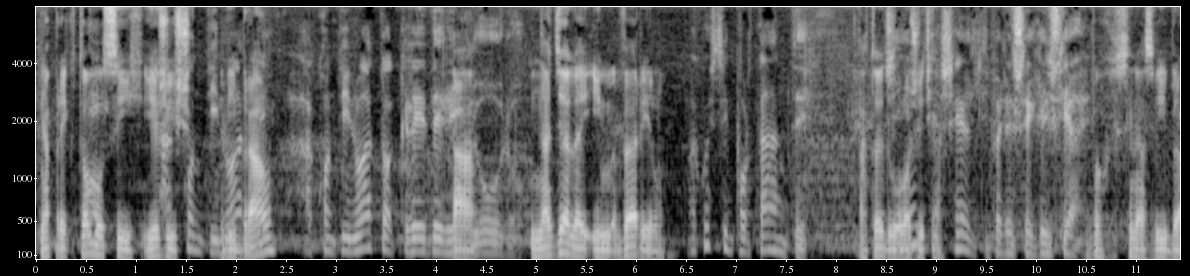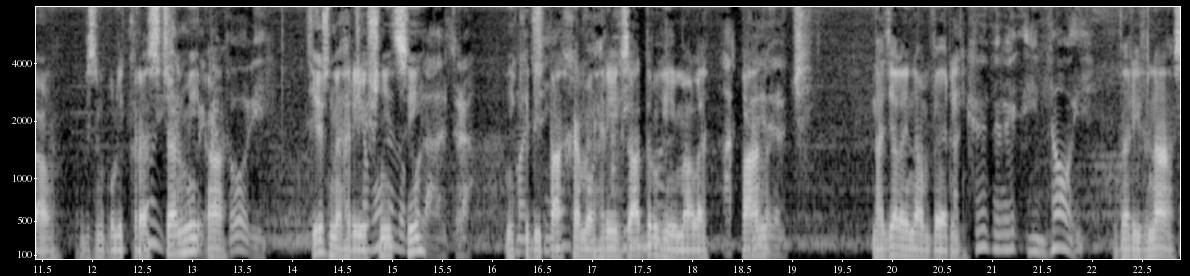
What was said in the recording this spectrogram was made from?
Napriek tomu si ich Ježiš vybral a nadalej im veril. A to je dôležité. Boh si nás vybral, aby sme boli kresťanmi a tiež sme hriešnici. Niekedy páchame hriech za druhým, ale Pán naďalej nám verí. Verí v nás.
